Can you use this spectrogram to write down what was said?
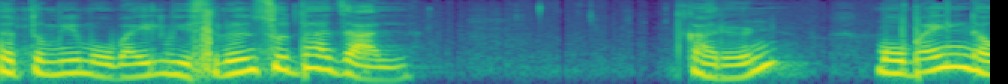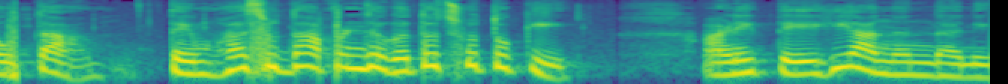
तर तुम्ही मोबाईल विसरून सुद्धा जाल. कारण मोबाईल नव्हता तेव्हा सुद्धा आपण जगतच होतो की आणि तेही आनंदाने.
